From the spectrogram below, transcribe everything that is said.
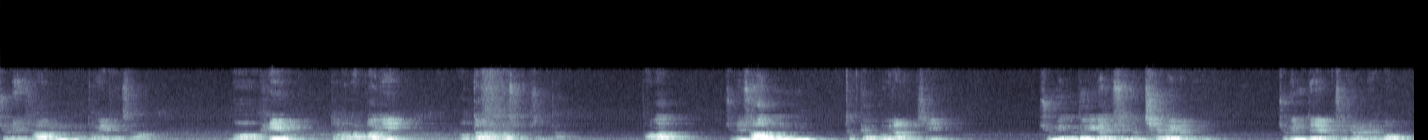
주민소환 활동에 대해서 뭐 회유 또는 압박이 없다고는 볼 수 없습니다. 다만 주민소환 투표법이라는 것이 주민들이 가질 수 있는 최고의 권리, 주민들의 목소리를 내고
